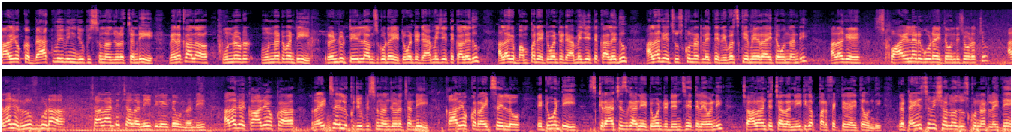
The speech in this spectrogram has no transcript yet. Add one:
కారు యొక్క బ్యాక్ వీవింగ్ చూపిస్తున్నాను చూడొచ్చండి. వెనకాల ఉన్న ఉన్నటువంటి రెండు టైల్ ల్యాంప్స్ కూడా ఎటువంటి డ్యామేజ్ అయితే కాలేదు. అలాగే బంపర్ ఎటువంటి డ్యామేజ్ అయితే కాలేదు. అలాగే చూసుకున్నట్లయితే రివర్స్ కెమెరా అయితే ఉందండి. అలాగే స్పాయిలర్ కూడా అయితే ఉంది చూడొచ్చు. అలాగే రూఫ్ కూడా చాలా అంటే చాలా నీట్గా అయితే ఉందండి. అలాగే కారు యొక్క రైట్ సైడ్ లుక్ చూపిస్తున్నాను చూడొచ్చండి. కారు యొక్క రైట్ సైడ్లో ఎటువంటి స్క్రాచెస్ కానీ ఎటువంటి డెన్స్ అయితే లేవండి. చాలా అంటే చాలా నీట్గా పర్ఫెక్ట్గా అయితే ఉంది. ఇక టైర్స్ విషయంలో చూసుకున్నట్లయితే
